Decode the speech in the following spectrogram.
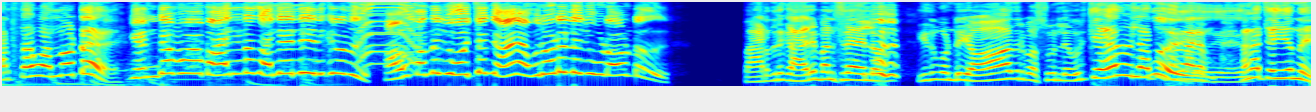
ഭർത്താവ് വന്നോട്ടെ. എന്റെ ഭാര്യയുടെ തലയല്ലേ ഇരിക്കുന്നത് അവൻ വന്ന് ചോദിച്ചാൽ ഞാൻ അവരോടല്ലേ ചൂടാവേണ്ടത്? മാഡത്തിന് കാര്യം മനസ്സിലായല്ലോ. ഇതുകൊണ്ട് യാതൊരു പ്രശ്നമില്ല ഒരു ഛേദമില്ലാത്ത ഉപകാരം അങ്ങനെ ചെയ്യുന്നേ?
